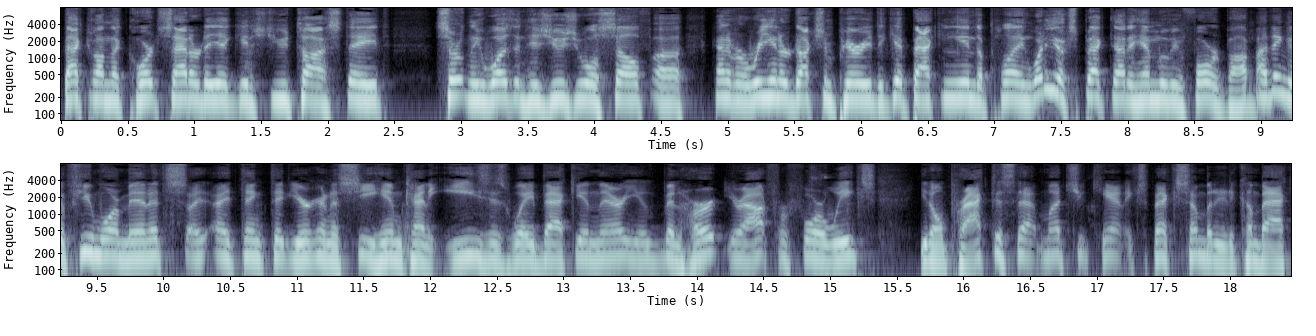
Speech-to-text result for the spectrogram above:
back on the court Saturday against Utah State. Certainly wasn't his usual self. Uh, kind of a reintroduction period to get backing into playing. What do you expect out of him moving forward, Bob? I think a few more minutes. I, I think that you're going to see him kind of ease his way back in there. You've been hurt. You're out for four weeks. You don't practice that much. You can't expect somebody to come back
